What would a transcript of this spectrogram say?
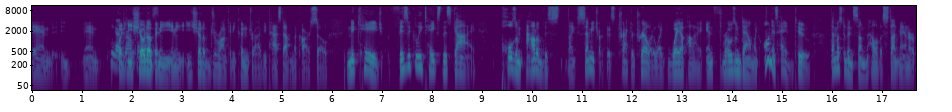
and and He but he showed up and he and he, he showed up drunk and he couldn't drive. He passed out in the car. So Nick Cage physically takes this guy. Pulls him out of this like semi truck, this tractor trailer, like way up high, and throws him down like on his head too. That must have been some hell of a stunt man, or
